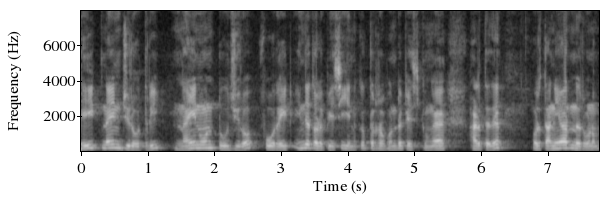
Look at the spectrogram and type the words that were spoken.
eight nine zero three nine one two zero four eight இந்த தொலைபேசி எனக்கு தொடர்பு கொண்டு பேசிக்கோங்க. அடுத்தது ஒரு தனியார் நிறுவனம்.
